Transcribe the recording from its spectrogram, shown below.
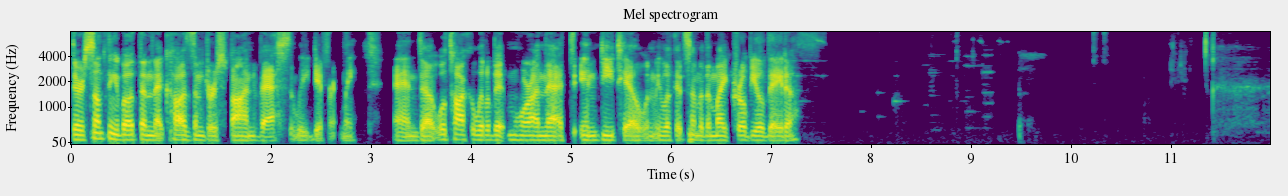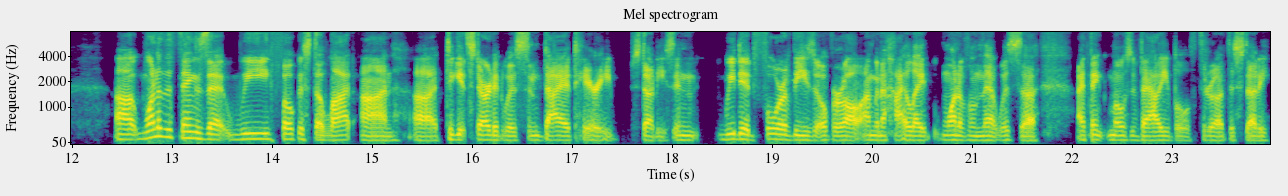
there's something about them that cause them to respond vastly differently. And uh, we'll talk a little bit more on that in detail when we look at some of the microbial data. Uh, one of the things that we focused a lot on uh, to get started was some dietary studies. And we did four of these overall. I'm going to highlight one of them that was, uh, I think, most valuable throughout the study.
